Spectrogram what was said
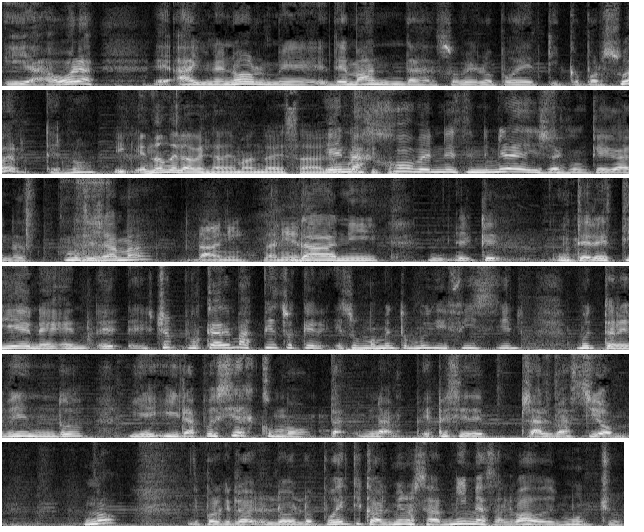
Y ahora eh, hay una enorme demanda sobre lo poético, por suerte, ¿no? ¿Y en dónde la ves la demanda esa? lo en las jóvenes, mira ella con qué ganas. ¿Cómo se llama? Dani, Daniela. Dani, eh, qué interés tiene. En, eh, yo porque además pienso que es un momento muy difícil, muy tremendo, y, y la poesía es como una especie de salvación, ¿no? Porque lo, lo- lo poético al menos a mí me ha salvado de mucho.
